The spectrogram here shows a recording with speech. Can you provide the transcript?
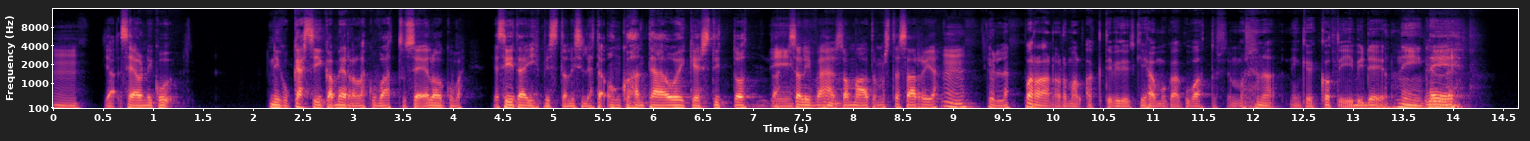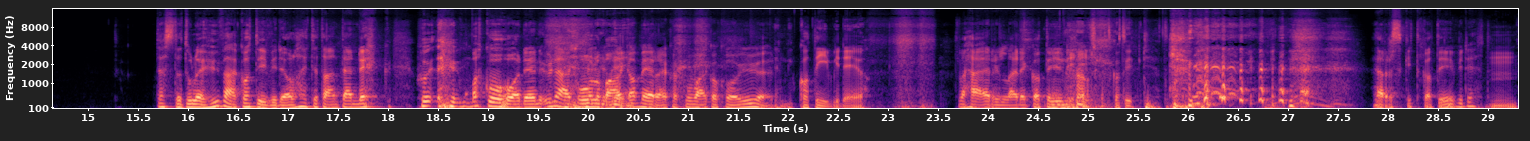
mm. Ja se on niinku, niinku käsikameralla kuvattu se elokuva. Ja siitä ihmistä oli silleen, että onkohan tämä oikeasti totta. Niin. Se oli vähän samaa tuommoista sarjaa. Mm, kyllä. Paranormal Activitytkin ihan mukaan kuvattu semmoisena niin kotivideona. Niin, kyllä. Niin. Tästä tulee hyvä kotivideo. Laitetaan tänne hu- makuuhuoneen yläkulmaan Niin. kamera, joka kuvaa koko yön. Niin, Kotivideo. Vähän erilainen kotivideo. Hauskat kotivideot. Härskit kotivideot. Mm.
